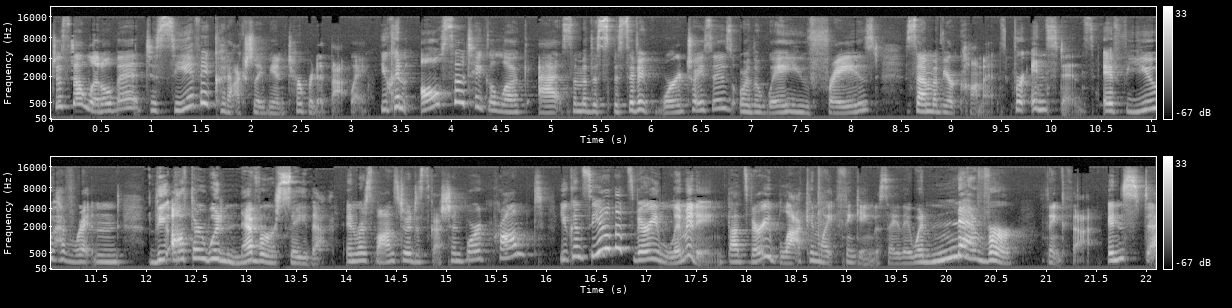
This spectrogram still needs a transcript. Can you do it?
just a little bit to see if it could actually be interpreted that way. You can also take a look at some of the specific word choices or the way you phrased some of your comments. For instance, if you have written, the author would never say that in response to a discussion board prompt, you can see how that's very limiting. That's very black and white thinking to say they would never think that. Instead,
